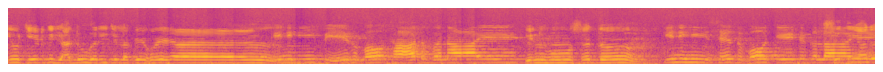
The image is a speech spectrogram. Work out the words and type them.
ਇਉਂ ਚੇਟਕ ਜਾਦੂਗਰੀ 'ਚ ਲੱਗੇ ਹੋਏ ਆ। ਕਿਨਹੀ ਭੇਖ ਬਹੁ ਥਾਟ ਬਣਾਏ ਕਿਨਹੂ ਸਿੱਧ। ਕਿਨਹੀ ਸਿੱਧ ਬਹੁ ਚੇਟਕ ਲਾਏ। ਸਿੱਧੀਆਂ ਦੇ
